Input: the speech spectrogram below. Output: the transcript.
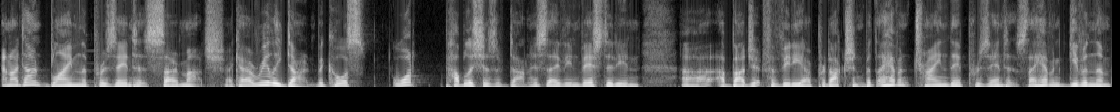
and I don't blame the presenters so much. Okay. I really don't because what publishers have done is they've invested in uh, a budget for video production, but they haven't trained their presenters. They haven't given them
